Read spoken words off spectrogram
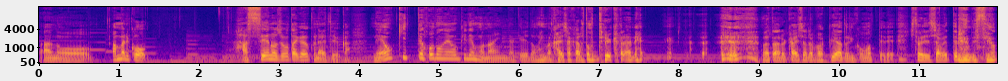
あのー、あんまりこう、発生の状態が良くないというか、寝起きってほど寝起きでもないんだけれども、今会社から撮ってるからね。またあの会社のバックヤードにこもってね、一人で喋ってるんですよ。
